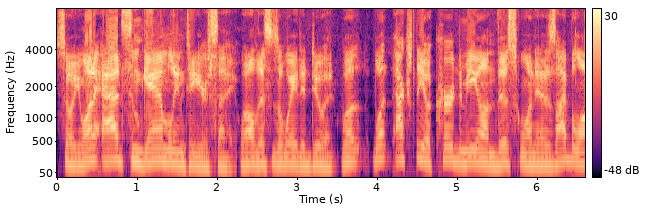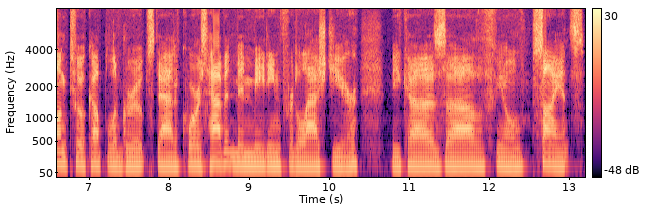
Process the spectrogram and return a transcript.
So you want to add some gambling to your site. Well, this is a way to do it. Well, what actually occurred to me on this one is I belong to a couple of groups that, of course, haven't been meeting for the last year because of, you know, science,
